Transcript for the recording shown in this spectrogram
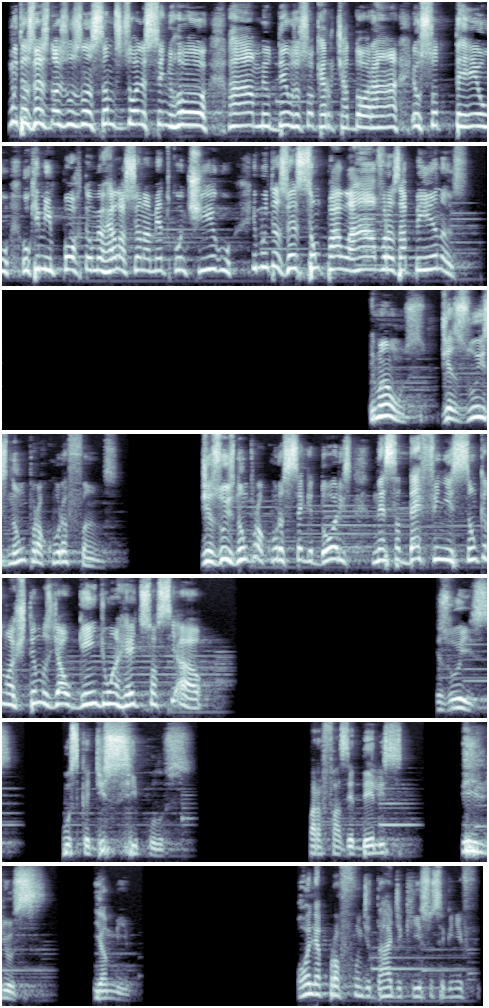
Muitas vezes nós nos lançamos e dizemos: Olha, Senhor, ah, meu Deus, eu só quero te adorar, eu sou teu, o que me importa é o meu relacionamento contigo. E muitas vezes são palavras apenas. Irmãos, Jesus não procura fãs. Jesus não procura seguidores nessa definição que nós temos de alguém de uma rede social. Jesus busca discípulos para fazer deles filhos e amigos. Olha a profundidade que isso significa.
